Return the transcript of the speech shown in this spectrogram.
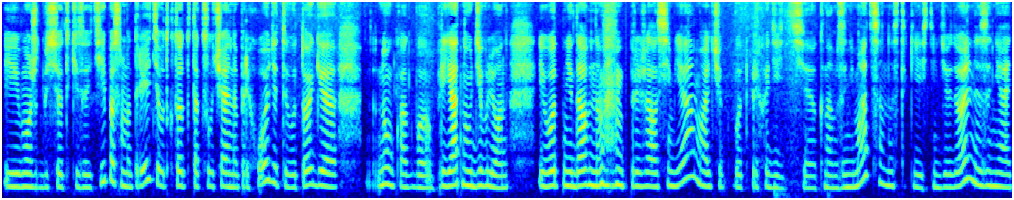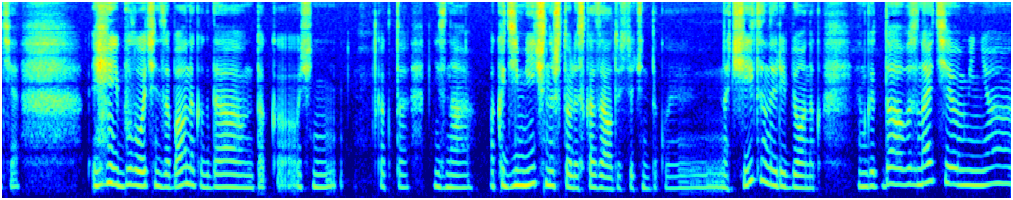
И, может быть, все таки зайти, посмотреть. И вот кто-то так случайно приходит, и в итоге, ну, как бы приятно удивлен. И вот недавно приезжала семья, мальчик будет приходить э, к нам заниматься, у нас такие есть индивидуальные занятия. И было очень забавно, когда он так э, очень как-то, не знаю, академично, что ли, сказал, то есть очень такой начитанный ребенок. Он говорит, да, вы знаете, у меня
